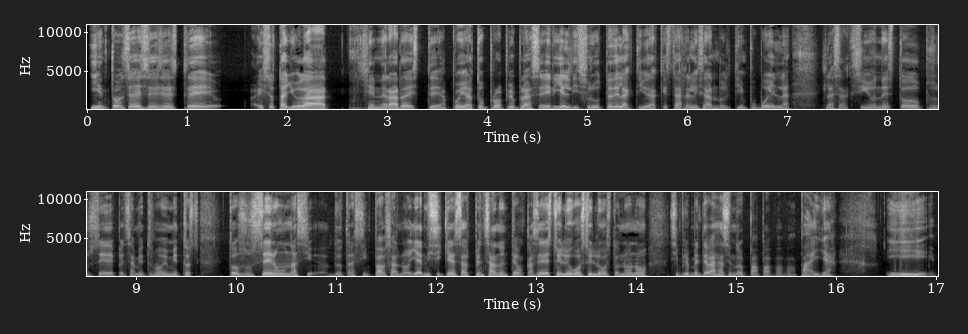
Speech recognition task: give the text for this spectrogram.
Y entonces es este, eso te ayuda a generar, este, apoyar tu propio placer y el disfrute de la actividad que estás realizando. El tiempo vuela, las acciones, todo pues, sucede, pensamientos, movimientos, todo sucede una de otra sin pausa, ¿no? Ya ni siquiera estás pensando en tengo que hacer esto y luego esto y luego esto, no, no, simplemente vas haciendo pa, pa, pa, pa, pa y ya. Y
